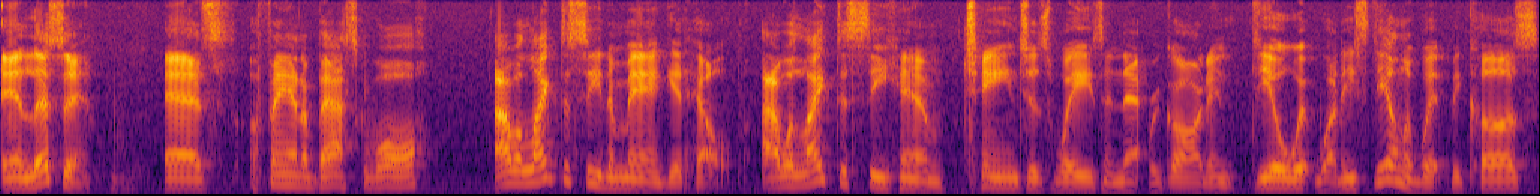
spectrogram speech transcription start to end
And listen, as a fan of basketball, I would like to see the man get help. I would like to see him change his ways in that regard and deal with what he's dealing with because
